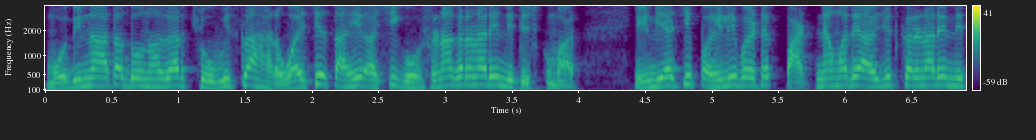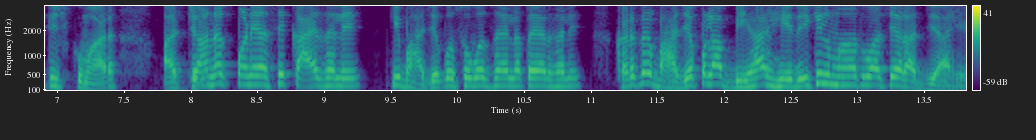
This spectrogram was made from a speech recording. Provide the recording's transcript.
मोदींना आता दोन हजार चोवीसला हरवायचेच आहे अशी घोषणा करणारे नितीश कुमार. इंडियाची पहिली बैठक पाटण्यामध्ये आयोजित करणारे नितीश कुमार अचानकपणे असे काय झाले की भाजपसोबत जायला तयार झाले? खरं तर भाजपला बिहार हे देखील महत्त्वाचे राज्य आहे.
